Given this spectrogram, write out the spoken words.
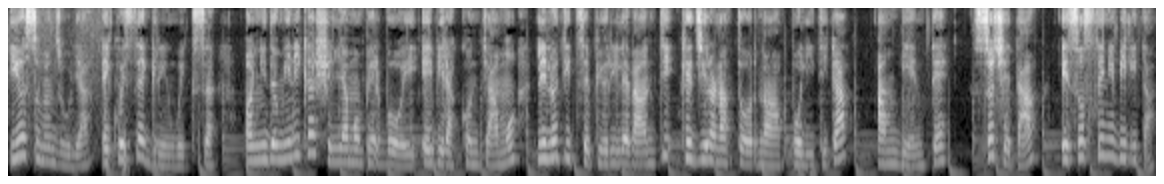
io sono Giulia e questo è Greenwix. Ogni domenica scegliamo per voi e vi raccontiamo le notizie più rilevanti che girano attorno a politica, ambiente, società e sostenibilità.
